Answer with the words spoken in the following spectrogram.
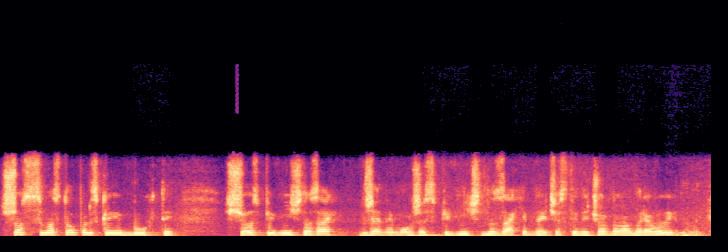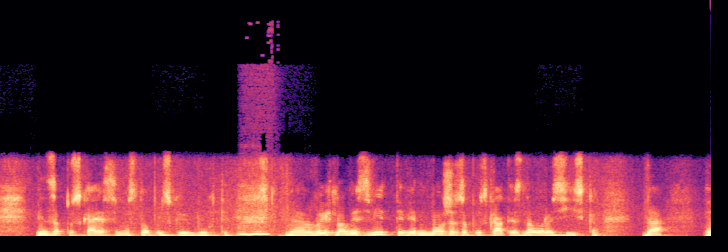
що з Севастопольської бухти, що з північно захід вже не може. З північно-західної частини Чорного моря вигнали. Він запускає з Севастопольської бухти. Угу. Вигнали звідти, він може запускати з Новоросійська. Да? Е,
